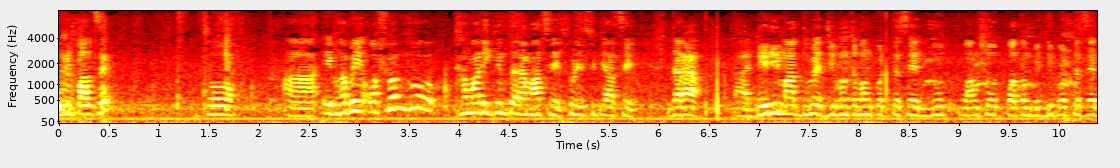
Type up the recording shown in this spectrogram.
উনি পালছে। তো এভাবে অসংখ্য খামারি কিন্তু এরম আছে ছড়িয়ে আছে, যারা ডেরি মাধ্যমে জীবনযাপন করতেছেন, দুধ, মাংস উৎপাদন বৃদ্ধি করতেছেন,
